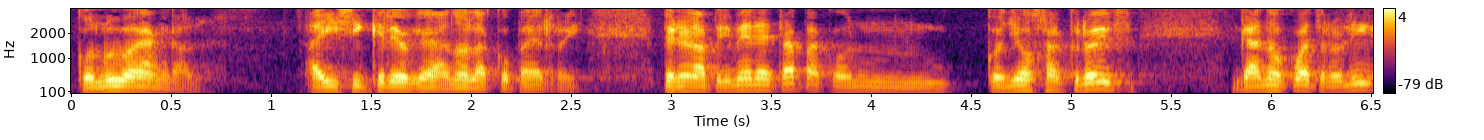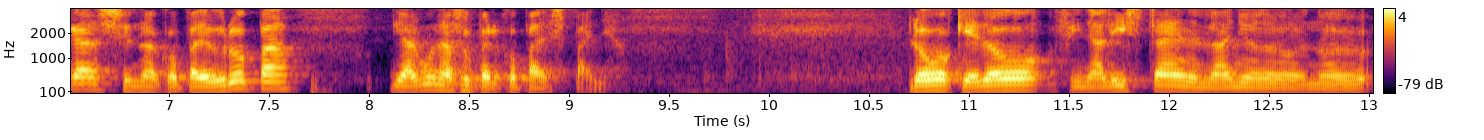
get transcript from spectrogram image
Con Luis Gangal. Ahí sí creo que ganó la Copa del Rey. Pero en la primera etapa con, con Johan Cruyff ganó cuatro ligas, una Copa de Europa y alguna Supercopa de España. Luego quedó finalista en el año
